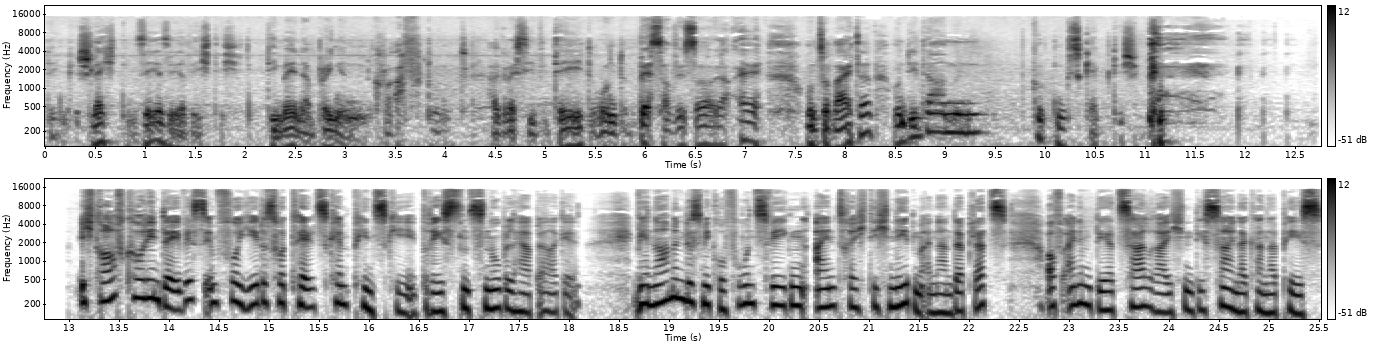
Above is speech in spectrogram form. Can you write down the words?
den Geschlechtern sehr, sehr wichtig. Die Männer bringen Kraft und Aggressivität und Besserwisser und so weiter. Und die Damen gucken skeptisch. Ich traf Colin Davis im Foyer des Hotels Kempinski, Dresdens Nobelherberge. Wir nahmen des Mikrofons wegen einträchtig nebeneinander Platz auf einem der zahlreichen Designer-Kanapés,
